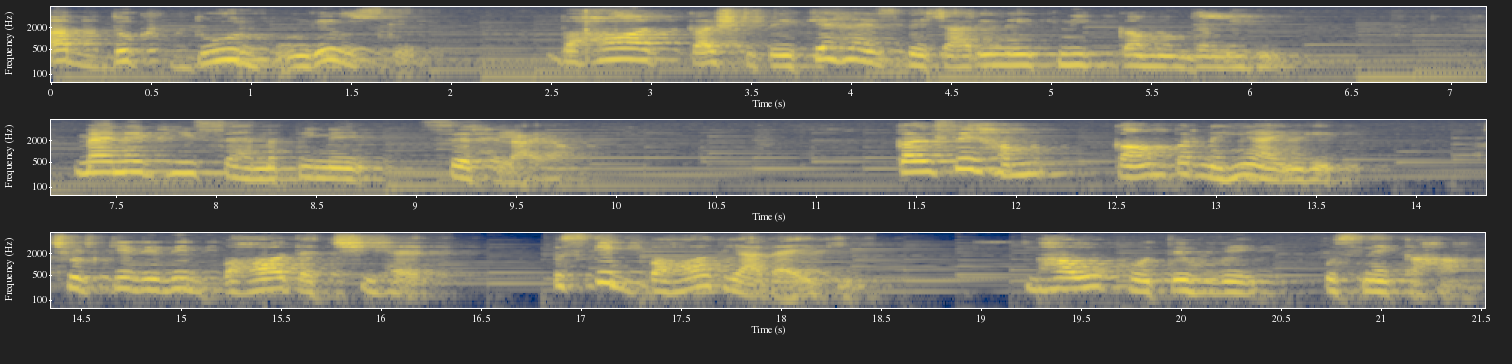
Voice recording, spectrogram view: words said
अब दुख दूर होंगे उसके। बहुत कष्ट देखे हैं इस बेचारी ने, इतनी कम उम्र में ही। मैंने भी सहमति में सिर हिलाया। कल से हम काम पर नहीं आएँगे। छुटकी दीदी बहुत अच्छी है। उसकी बहुत याद आएगी। भावुक होते हुए उसने कहा,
